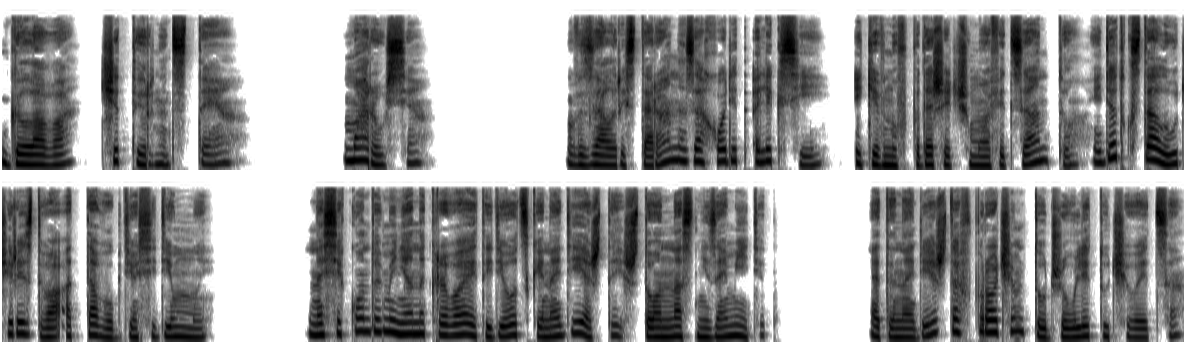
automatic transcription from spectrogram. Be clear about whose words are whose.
Speaker 1: Глава 14. Маруся. В зал ресторана заходит Алексей и, кивнув подошедшему официанту, идет к столу через два от того, где сидим мы. На секунду меня накрывает идиотской надеждой, что он нас не заметит. Эта надежда, впрочем, тут же улетучивается.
